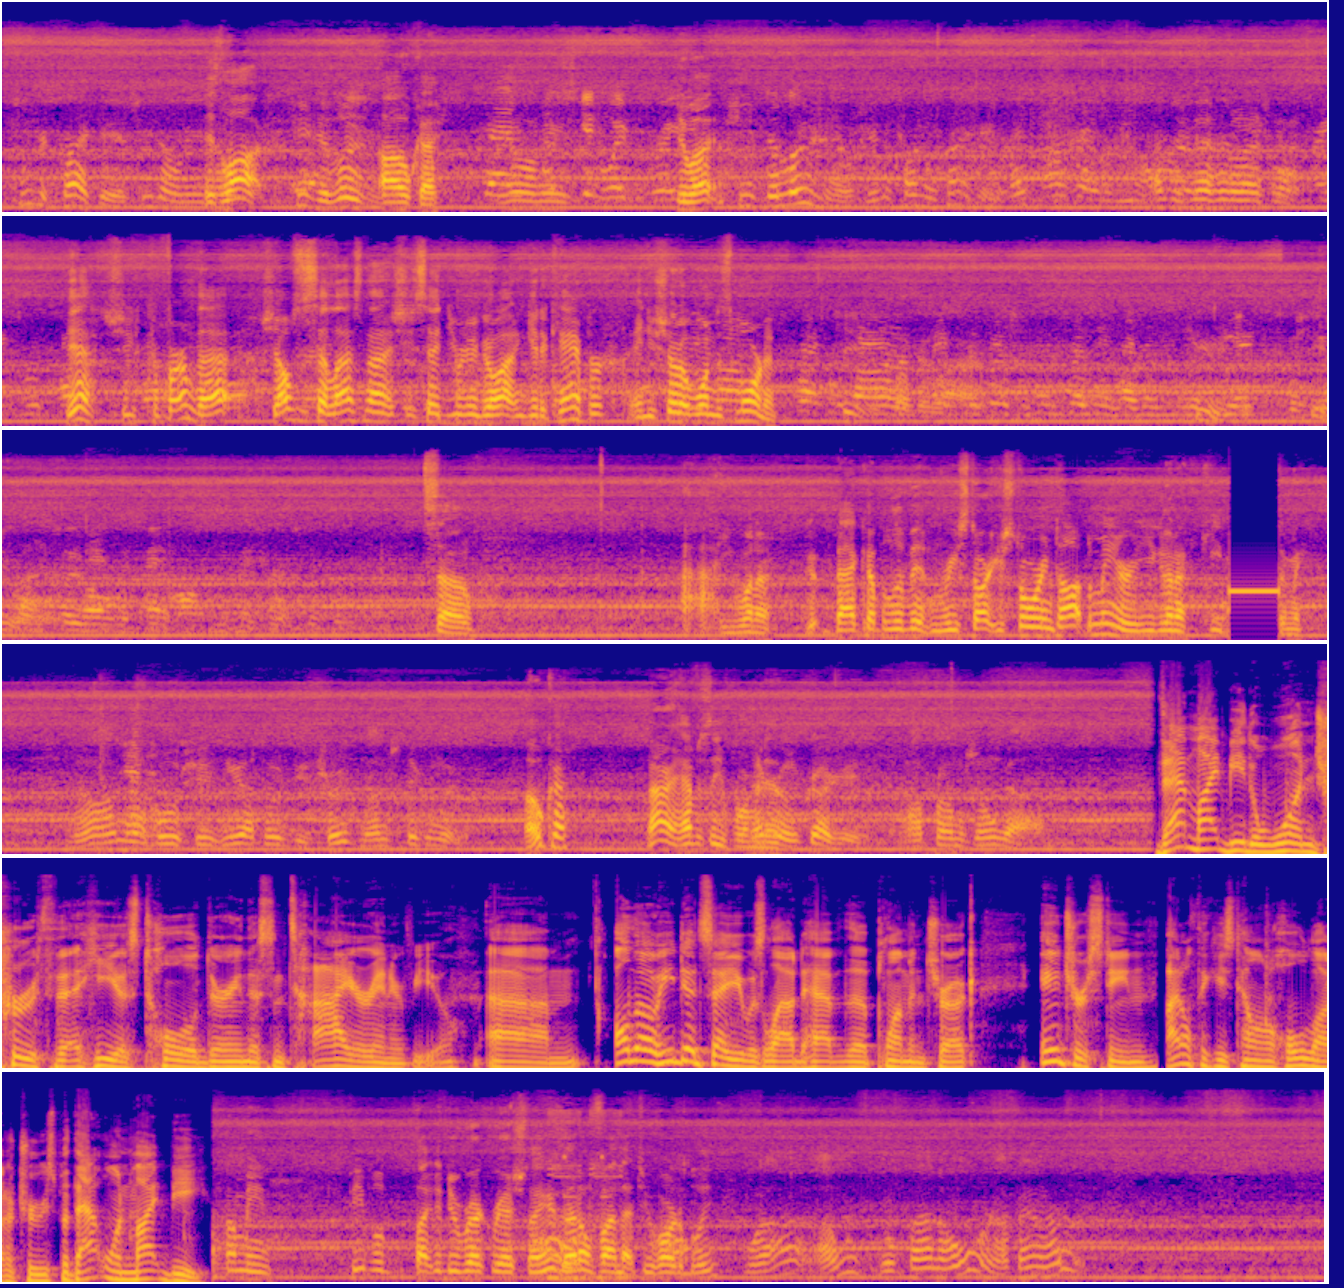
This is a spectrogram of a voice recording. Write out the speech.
She's a crackhead. She don't even. it's know- locked. She's delusional. Oh, okay. You know what I mean? getting away from the Do what? She's delusional. She's a fucking crackhead. I just met her last night. Yeah, she confirmed that. She also said last night she said you were gonna go out and get a camper, and you showed up one this morning. She's a fucking liar. So, uh, you want to back up a little bit and restart your story and talk to me, or are you gonna keep to me? No, I'm not bullshitting you. I told you the truth, and I'm sticking with it. Okay. All right, have a seat for me That then. girl's a crackhead. I promise on God. That might be the one truth that he has told during this entire interview. Um, although he did say he was allowed to have the plumbing truck. Interesting. I don't think he's telling a whole lot of truths, but that one might be. I mean, people like to do recreational things. I don't find that too hard to believe. Well, I, I went to go find a whore, I found her.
